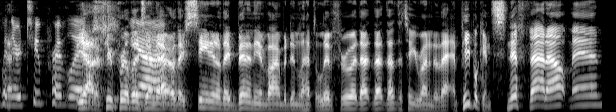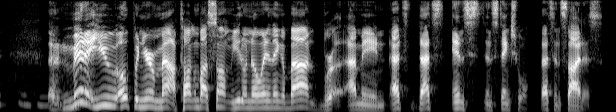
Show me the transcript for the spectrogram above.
When they're too privileged. Yeah, they're too privileged in that, or they've seen it, or they've been in the environment, but didn't have to live through it. That, that that's how you run into that. And people can sniff that out, man. Mm-hmm. The minute you open your mouth talking about something you don't know anything about, bro, I mean, that's that's inst- instinctual. That's inside us.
